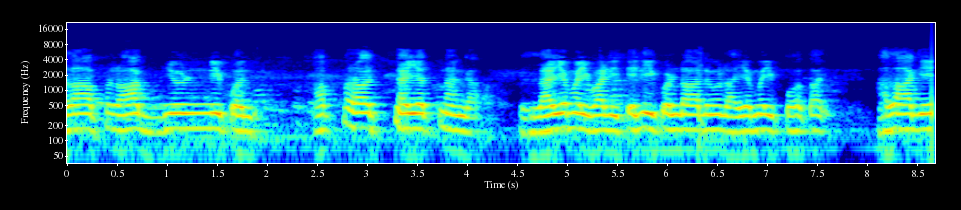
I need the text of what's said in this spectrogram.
ఎలా ప్రాజ్ఞుణ్ణి పొంది అప్రయత్నంగా లయమై వాడి తెలియకుండాను లయమైపోతాయి. అలాగే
